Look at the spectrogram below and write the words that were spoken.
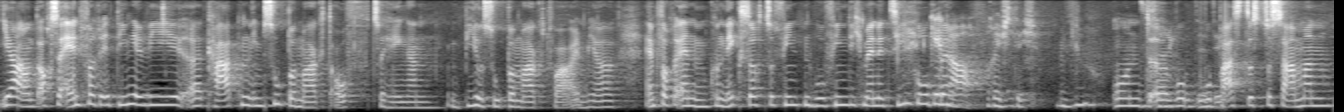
Ja, und auch so einfache Dinge wie äh, Karten im Supermarkt aufzuhängen, im Bio-Supermarkt vor allem. Ja. Einfach einen Connex auch zu finden, wo finde ich meine Zielgruppe. Genau, richtig. Mhm. Und äh, wo, wo passt das zusammen?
